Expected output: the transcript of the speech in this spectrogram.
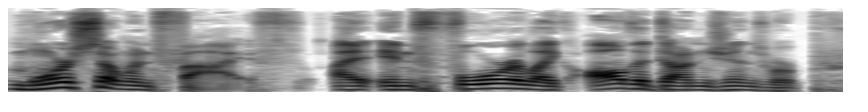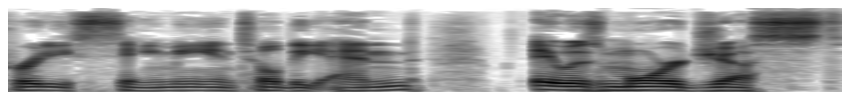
More so in five. In four, like all the dungeons were pretty samey until the end. It was more just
